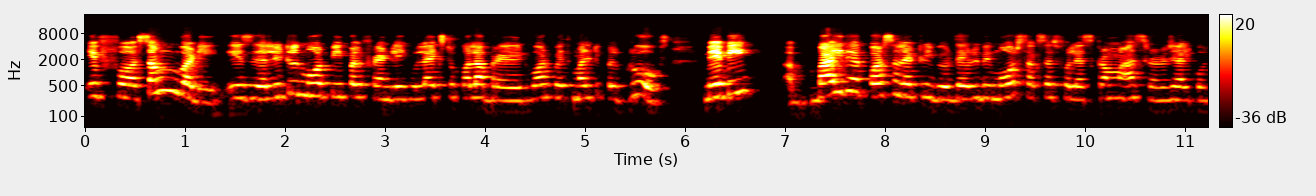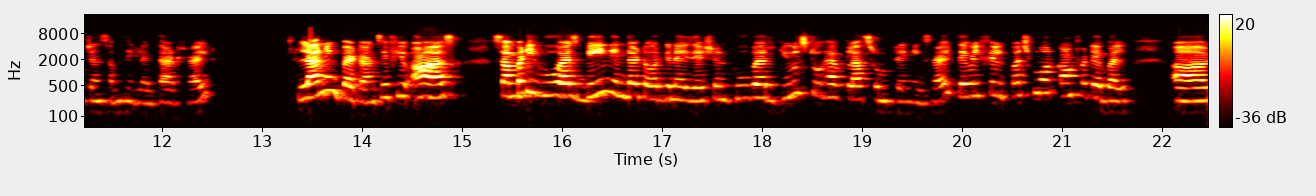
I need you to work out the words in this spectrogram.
If uh, somebody is a little more people friendly, who likes to collaborate, work with multiple groups, maybe by their personal attribute, they will be more successful as Scrum Master, Agile Coach, and something like that, right? learning patterns if you ask somebody who has been in that organization who were used to have classroom trainings right they will feel much more comfortable uh,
